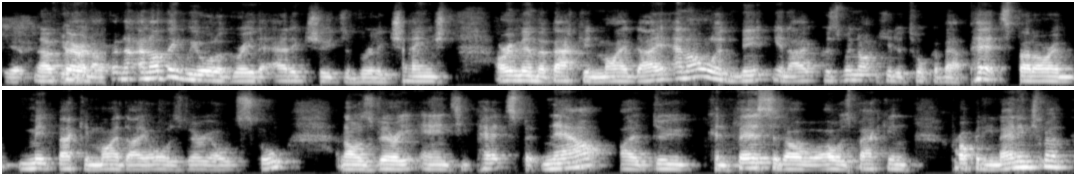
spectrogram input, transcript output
yeah, yeah. no, fair enough. And, and I think we all agree that attitudes have really changed changed. I remember back in my day, and I'll admit, you know, because we're not here to talk about pets, but I admit back in my day, I was very old school and I was very anti pets. But now I do confess that I, was back in property management.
